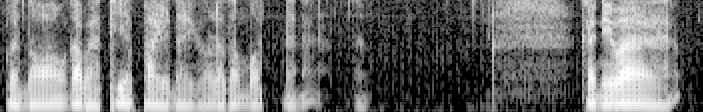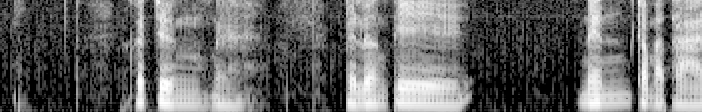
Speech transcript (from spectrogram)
เพื่อน้องก็มาเทียบภายในของเราทั้งหมดนั่นนะคราวนี้ว่าก็จึงนะเป็นเรื่องที่เน้นกรรมฐาน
